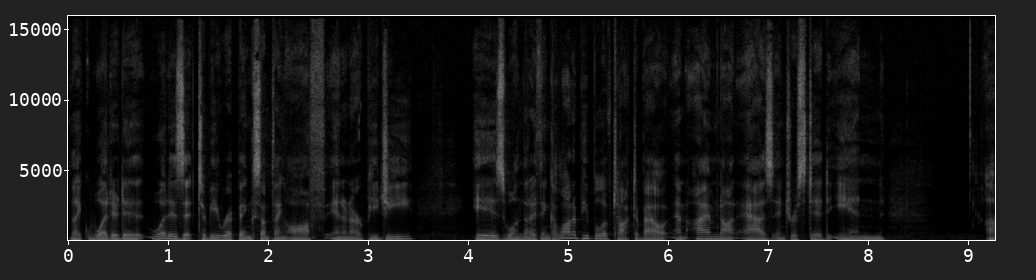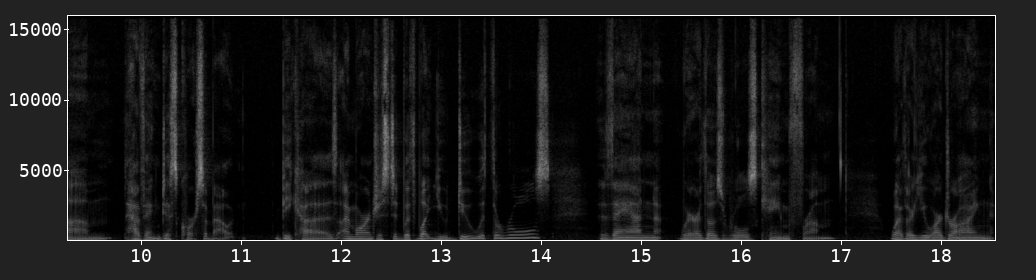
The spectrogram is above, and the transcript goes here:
like what it is what is it to be ripping something off in an RPG is one that I think a lot of people have talked about, and I'm not as interested in um, having discourse about because I'm more interested with what you do with the rules than where those rules came from. Whether you are drawing,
